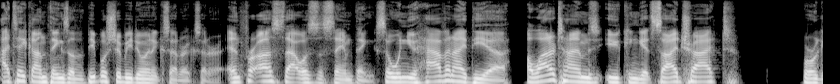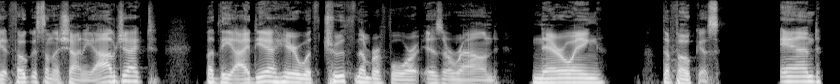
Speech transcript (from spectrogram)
I take on things other people should be doing, et cetera, et cetera. And for us, that was the same thing. So when you have an idea, a lot of times you can get sidetracked or get focused on the shiny object. But the idea here with truth number four is around narrowing the focus. And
